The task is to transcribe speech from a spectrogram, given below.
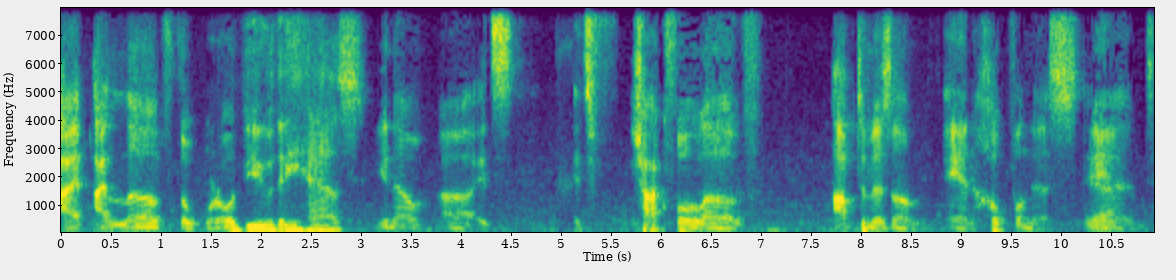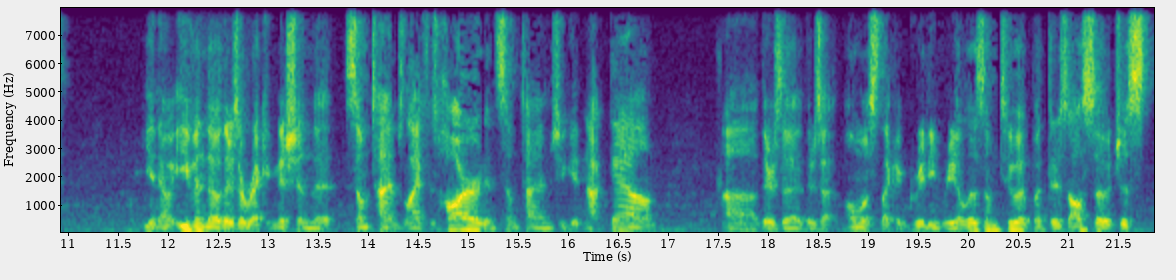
I I love the worldview that he has. You know, uh, it's it's chock full of optimism and hopefulness yeah. and you know even though there's a recognition that sometimes life is hard and sometimes you get knocked down uh, there's a there's a almost like a gritty realism to it but there's also just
